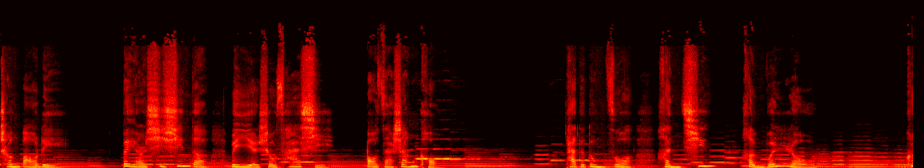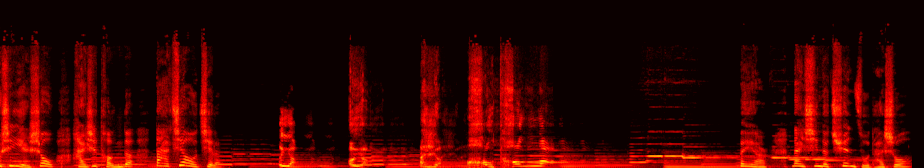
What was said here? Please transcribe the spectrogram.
城堡里，贝尔细心地为野兽擦洗、包扎伤口。他的动作很轻，很温柔，可是野兽还是疼得大叫起来：“哎呀，哎呀，哎呀，好疼啊！”贝尔耐心的劝阻他说：“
